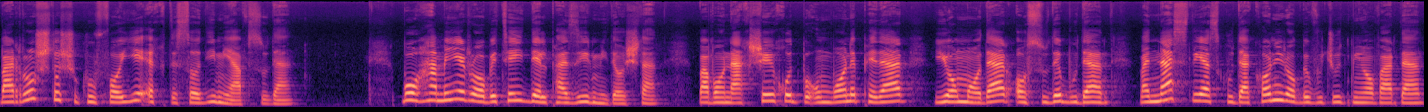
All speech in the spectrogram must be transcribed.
بر رشد و شکوفایی اقتصادی می افسودن. با همه رابطه دلپذیر می داشتن و با نقشه خود به عنوان پدر یا مادر آسوده بودند و نسلی از کودکانی را به وجود می آوردند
